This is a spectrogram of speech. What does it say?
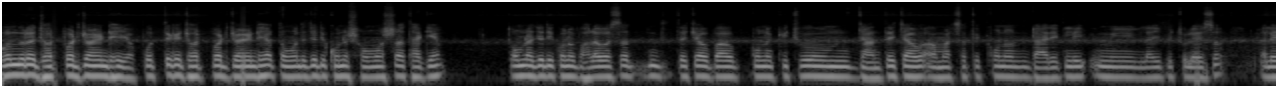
বন্ধুরা ঝটপট জয়েন্ট হয়ে যাও প্রত্যেকে ঝটপট জয়েন্ট হয়ে যাও তোমাদের যদি কোনো সমস্যা থাকে, তোমরা যদি কোনো ভালোবাসা দিতে চাও বা কোনো কিছু জানতে চাও, আমার সাথে কোনো ডাইরেক্টলি লাইফে চলে এসো। তাহলে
